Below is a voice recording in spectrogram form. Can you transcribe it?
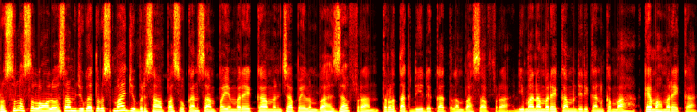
Rasulullah SAW juga terus maju bersama pasukan sampai mereka mencapai lembah Zafran, terletak di dekat lembah Safra, di mana mereka mendirikan kemah, kemah mereka.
